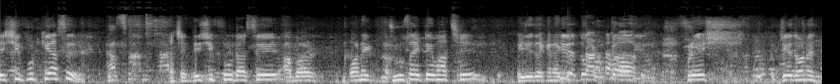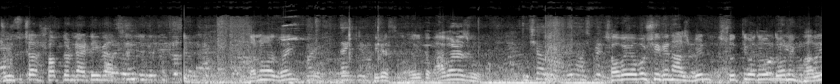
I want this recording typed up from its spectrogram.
দেশি ফুড কি আছে? আচ্ছা দেশি ফুড আছে আবার অনেক জুস আইটেম আছে। এই যে দেখেন টাটকা ফ্রেশ যে ধরনের জুস চান সব ধরনের আইটেম আছে। ধন্যবাদ ভাই। ঠিক আছে ওয়েলকাম আবার আসব? সবাই অবশ্যই এখানে আসবেন। সত্যি কথা বলতে অনেক ভালো।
